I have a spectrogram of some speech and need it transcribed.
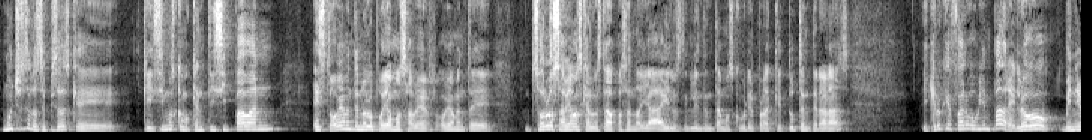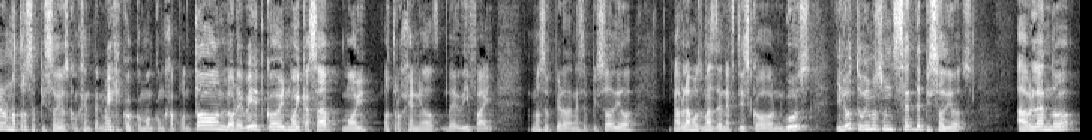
muchos de los episodios que, que hicimos como que anticipaban esto. Obviamente no lo podíamos saber. Obviamente solo sabíamos que algo estaba pasando allá y lo, intentamos cubrir para que tú te enteraras. Y creo que fue algo bien padre. Luego vinieron otros episodios con gente en México, como con Japontón, Lore Bitcoin, Moy Casab, Moy, otro genio de DeFi. No se pierdan ese episodio. Hablamos más de NFTs con Gus. Y luego tuvimos un set de episodios hablando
